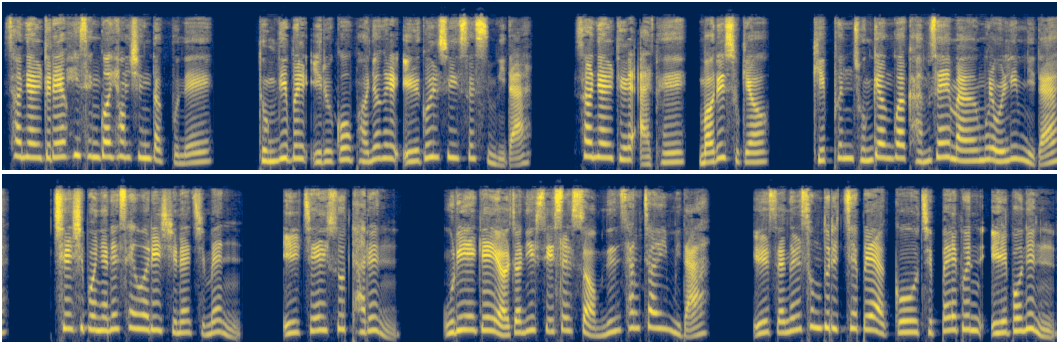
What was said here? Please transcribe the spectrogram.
선열들의 희생과 헌신 덕분에 독립을 이루고 번영을 일굴 수 있었습니다. 선열들 앞에 머리 숙여 깊은 존경과 감사의 마음을 올립니다. 75년의 세월이 지났지만 일제의 수탈은 우리에게 여전히 씻을 수 없는 상처입니다. 일상을 송두리째 빼앗고 짓밟은 일본은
